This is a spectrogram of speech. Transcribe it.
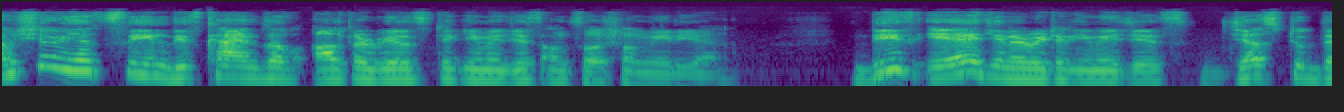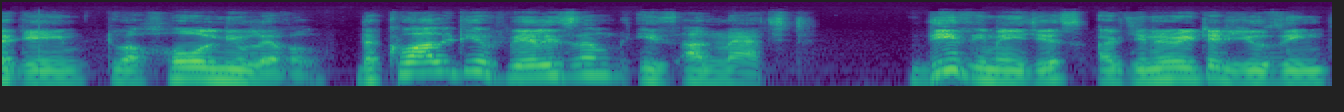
I'm sure you have seen these kinds of ultra realistic images on social media. These AI generated images just took the game to a whole new level. The quality of realism is unmatched. These images are generated using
